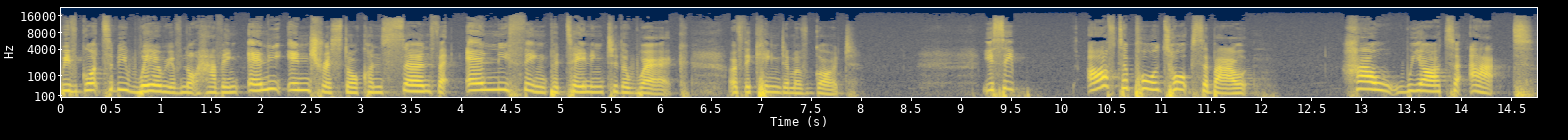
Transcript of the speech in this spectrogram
We've got to be wary of not having any interest or concern for anything pertaining to the work of the kingdom of God. You see, after Paul talks about how we are to act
